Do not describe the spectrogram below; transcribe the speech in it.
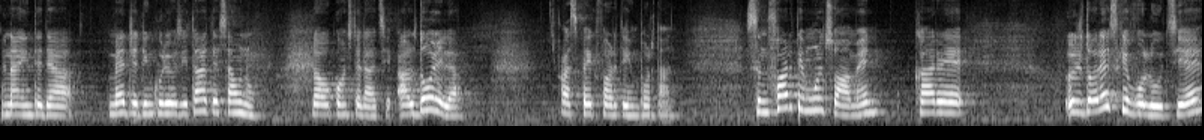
înainte de a merge din curiozitate sau nu la o constelație. Al doilea aspect foarte important. Sunt foarte mulți oameni care își doresc evoluție,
